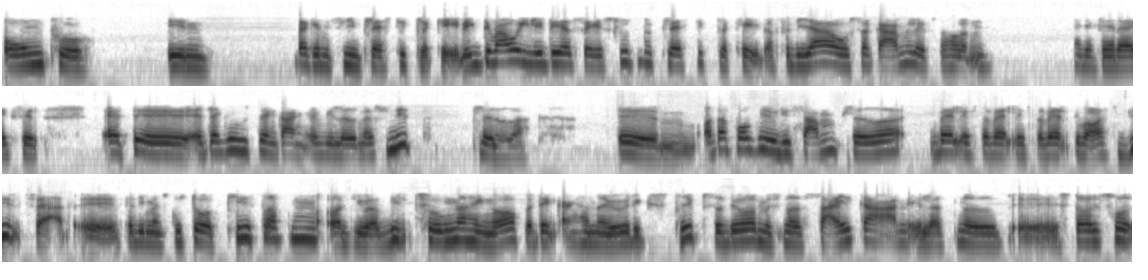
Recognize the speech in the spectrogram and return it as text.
ovenpå en, hvad kan man sige, en plastikplakat. Ikke? Det var jo egentlig det, jeg sagde, slut med plastikplakater, fordi jeg er jo så gammel efterhånden, at det fatter jeg ikke selv, at, øh, at jeg kan huske dengang, at vi lavede masonitplader. Øhm, og der brugte vi jo de samme plader valg efter valg efter valg. Det var også vildt svært, øh, fordi man skulle stå og klistre dem, og de var vildt tunge at hænge op, og dengang havde man jo ikke strip, så det var med sådan noget sejlgarn eller sådan noget øh, stoltråd.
